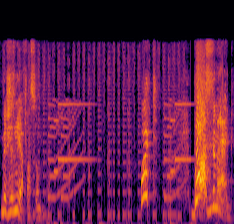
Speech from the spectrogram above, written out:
És ez mi a faszom? What? Bazd meg!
